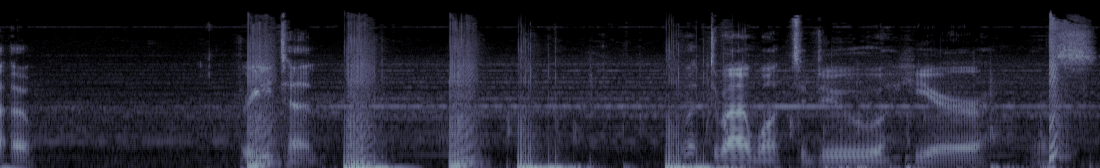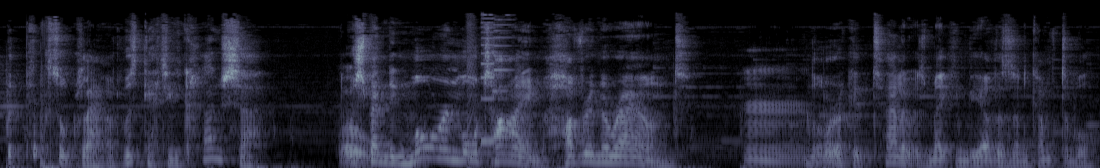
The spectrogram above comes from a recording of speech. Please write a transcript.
Uh oh. 310. what do I want to do here? Let's... The pixel cloud was getting closer. It Whoa. was spending more and more time hovering around. Hmm. Laura could tell it was making the others uncomfortable.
